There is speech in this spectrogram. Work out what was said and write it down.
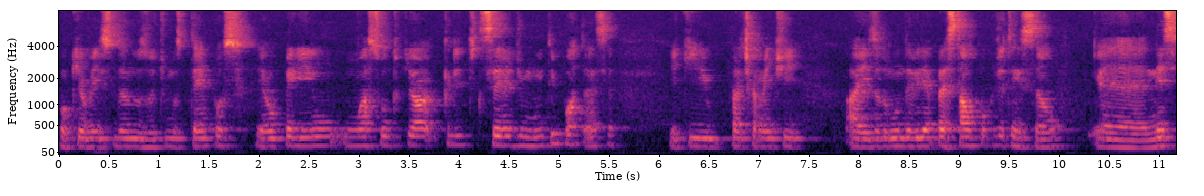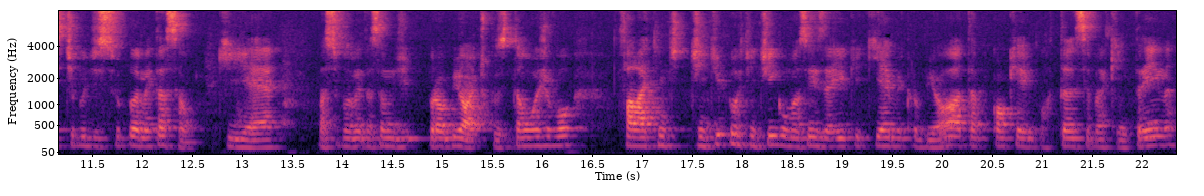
o que eu venho estudando nos últimos tempos, eu peguei um, um assunto que eu acredito que seja de muita importância e que praticamente aí todo mundo deveria prestar um pouco de atenção é, nesse tipo de suplementação, que é a suplementação de probióticos. Então hoje eu vou falar tintim por tintim com vocês aí o que, que é microbiota, qual que é a importância para quem treina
